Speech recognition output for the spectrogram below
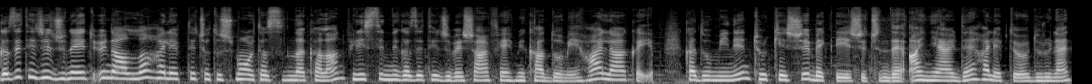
Gazeteci Cüneyt Ünal'la Halep'te çatışma ortasında kalan Filistinli gazeteci Beşar Fehmi Kadumi hala kayıp. Kadumi'nin Türk eşi bekleyiş içinde aynı yerde Halep'te öldürülen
